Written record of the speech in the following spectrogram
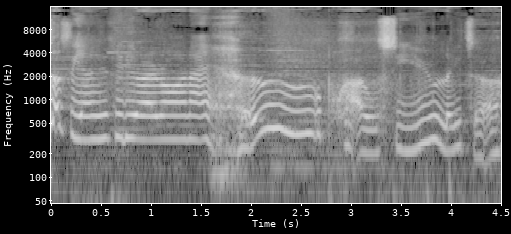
That's the end of the video, everyone. I hope I'll see you later.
